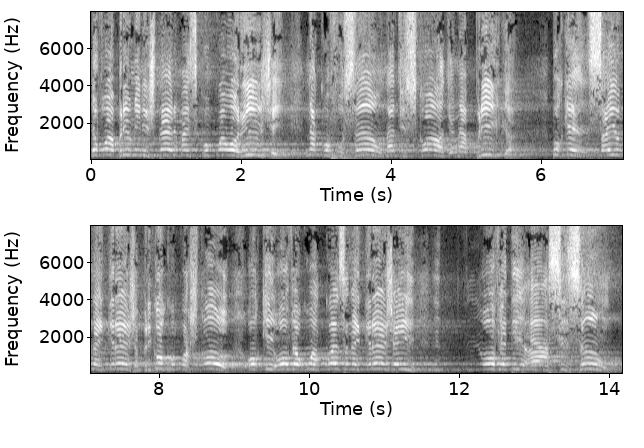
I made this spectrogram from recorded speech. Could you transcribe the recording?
eu vou abrir o ministério, mas com qual origem? Na confusão, na discórdia, na briga. Porque saiu da igreja, brigou com o pastor, ou que houve alguma coisa na igreja e houve a cisão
